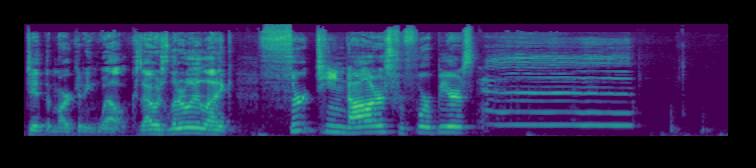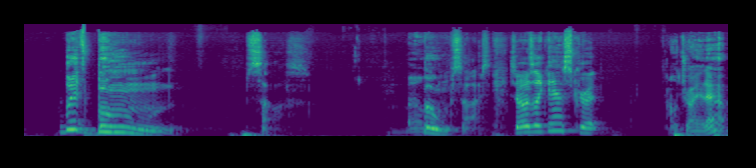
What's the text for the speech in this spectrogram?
did the marketing well because I was literally like, thirteen dollars for four beers, Eh. but it's boom sauce, Boom. boom sauce. So I was like, yeah, screw it, I'll try it out.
